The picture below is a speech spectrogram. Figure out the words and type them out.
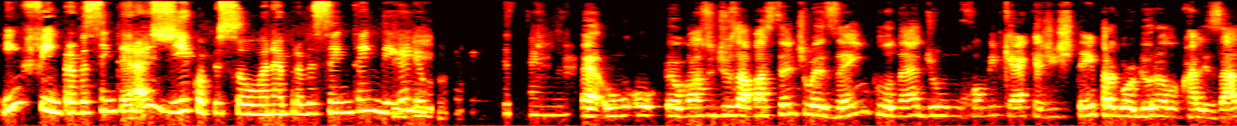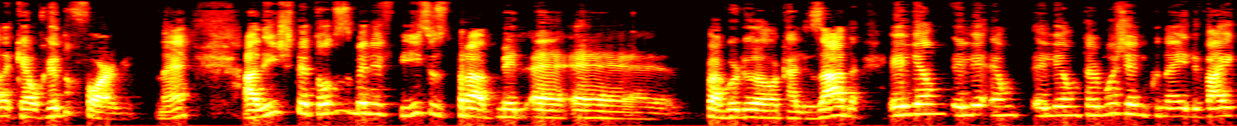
Enfim, para você interagir com a pessoa, né? Para você entender ali o que é, o, o, eu gosto de usar bastante o exemplo né, de um home care que a gente tem para gordura localizada, que é o Reduform. Né? Além de ter todos os benefícios para é, é, para gordura localizada, ele é, um, ele, é um, ele é um termogênico, né? Ele vai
